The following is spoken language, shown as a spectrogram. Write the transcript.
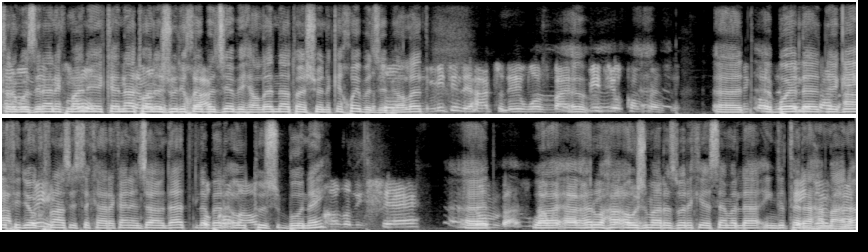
سەر بۆ زیرانێکمانەیە کە ناتوانێت ژووری خۆی بەجێ بهێڵێت ناتوان شوێنەکەی خۆی بەجێ بێڵێت بۆیە لە دوێگەی فیددیو فرانس ویستە کارەکان ئەنجامدات لەبەر ئەو توش بوونەی هەروەها ئەو ژمارە زۆرەی ئێسێمە لە ئینگلتەرا هەمانە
